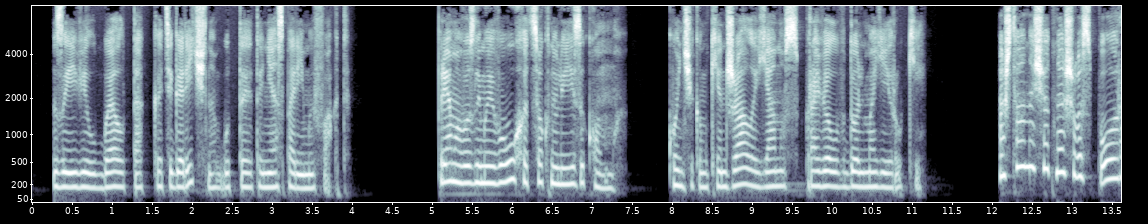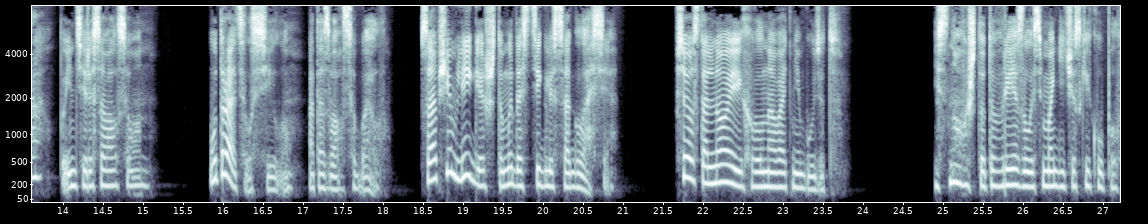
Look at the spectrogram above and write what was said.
— заявил Белл так категорично, будто это неоспоримый факт. Прямо возле моего уха цокнули языком. Кончиком кинжала Янус провел вдоль моей руки. «А что насчет нашего спора?» — поинтересовался он. «Утратил силу», — отозвался Белл. «Сообщим Лиге, что мы достигли согласия. Все остальное их волновать не будет». И снова что-то врезалось в магический купол.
